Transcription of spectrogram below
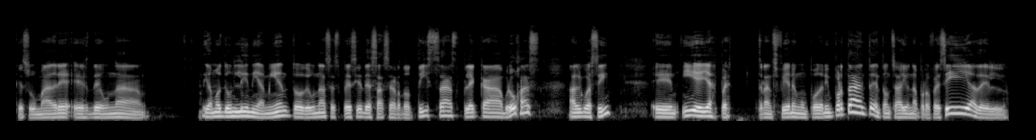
que su madre es de una digamos, de un lineamiento de unas especies de sacerdotisas, pleca brujas, algo así, eh, y ellas pues transfieren un poder importante, entonces hay una profecía del,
